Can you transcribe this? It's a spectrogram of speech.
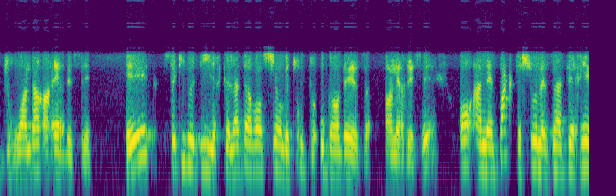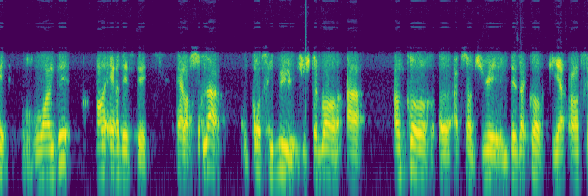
du Rwanda en RDC. Et ce qui veut dire que l'intervention des troupes ougandaises en RDC ont un impact sur les intérêts rwandais en RDC. alors cela contribue justement à encore euh, accentuer le désaccord qu'il y a entre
